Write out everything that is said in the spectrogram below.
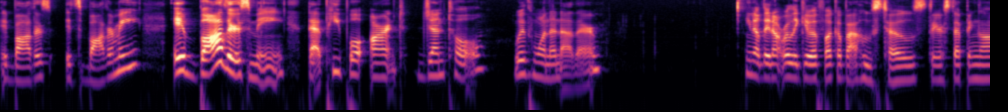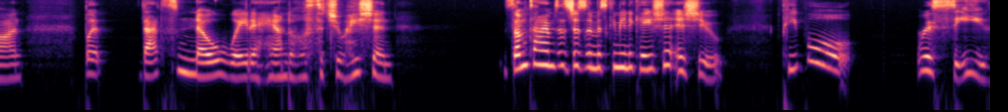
It bothers it's bother me. It bothers me that people aren't gentle with one another. You know, they don't really give a fuck about whose toes they're stepping on, but that's no way to handle a situation. Sometimes it's just a miscommunication issue. People receive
